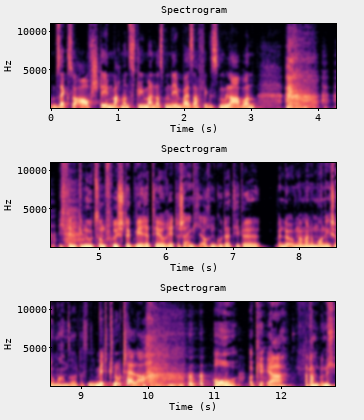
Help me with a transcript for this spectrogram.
um 6 Uhr aufstehen, machen wir einen Stream an, dass wir nebenbei saftiges Nu labern. ich finde, Gnu zum Frühstück wäre theoretisch eigentlich auch ein guter Titel wenn du irgendwann mal eine Morningshow machen solltest. Mit Knutella. oh, okay, ja, verdammt. Und ich,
